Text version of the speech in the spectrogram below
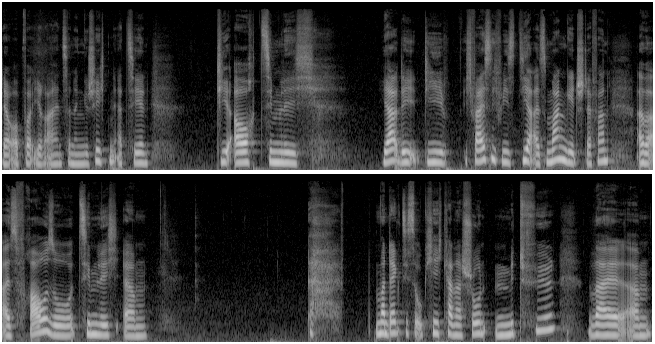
der Opfer ihre einzelnen Geschichten erzählen, die auch ziemlich, ja, die, die, ich weiß nicht, wie es dir als Mann geht, Stefan, aber als Frau so ziemlich, ähm, man denkt sich so, okay, ich kann das schon mitfühlen, weil ähm,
